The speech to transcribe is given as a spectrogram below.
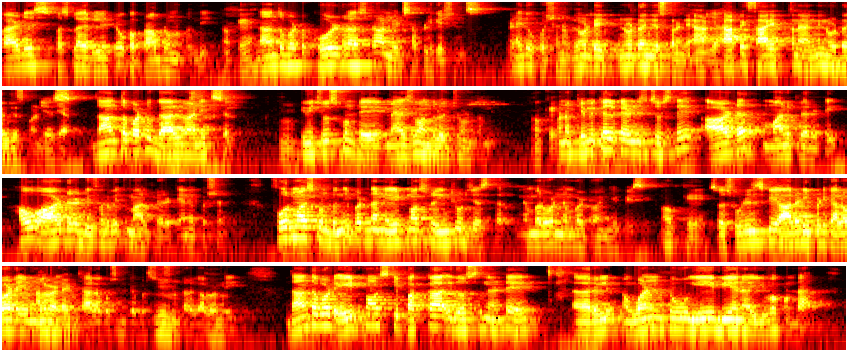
Faraday's first law related ఒక ప్రాబ్లం ఉంటుంది. ఓకే దాంతోపాటు కోల్డ్ రాస్ట్రా అండ్ ఇట్స్ అప్లికేషన్స్ అనేది ఒక క్వశ్చన్ నోట్ నోట్ డౌన్ చేసుకోండి. టాపిక్ సార్ చెప్తున్నా అన్ని నోట్ డౌన్ చేసుకోండి. దాంతోపాటు గాల్వానిక్ సెల్ Hmm. ఇవి చూసుకుంటే మ్యాక్సిమం అందులోంచి ఉంటుంది. ఓకే మనం కెమికల్ కైండిస్ చూస్తే order molecularity how order differ with molecularity అనే క్వశ్చన్ ఫోర్ మార్క్స్ ఉంటుంది బట్ దాన్ని ఎయిట్ మార్క్స్లో ఇంక్లూడ్ చేస్తారు. నెంబర్ వన్ నెంబర్ టూ అని చెప్పేసి. ఓకే. సో స్టూడెంట్స్కి ఆల్రెడీ ఇప్పటికి అలవాటు అయి ఉంటుంది. అలవాటు. చాలా క్వశ్చన్ పేపర్స్. చూస్తుంటారు కాబట్టి. దాంతోపాటు ఎయిట్ మార్క్స్కి పక్కా ఇది వస్తుందంటే వన్ టూ ఏ బి అని ఇవ్వకుండా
